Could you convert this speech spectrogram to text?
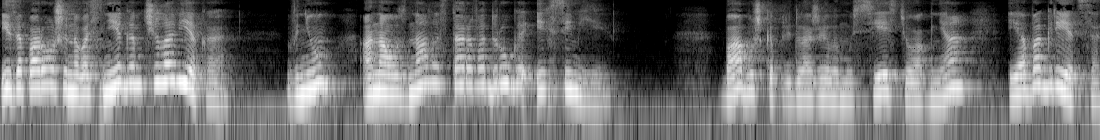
и запорошенного снегом человека. В нем она узнала старого друга их семьи. Бабушка предложила ему сесть у огня и обогреться.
